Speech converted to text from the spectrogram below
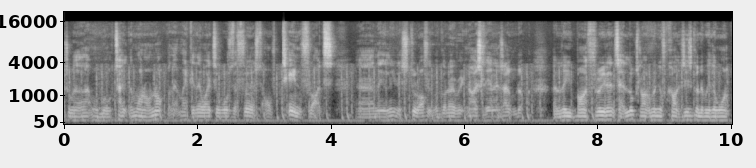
sure whether that one will take them on or not, but they're making their way towards the first of 10 flights. And the leader stood off it, but got over it nicely and has opened up a lead by three lengths. It looks like Ring of Kites is going to be the one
